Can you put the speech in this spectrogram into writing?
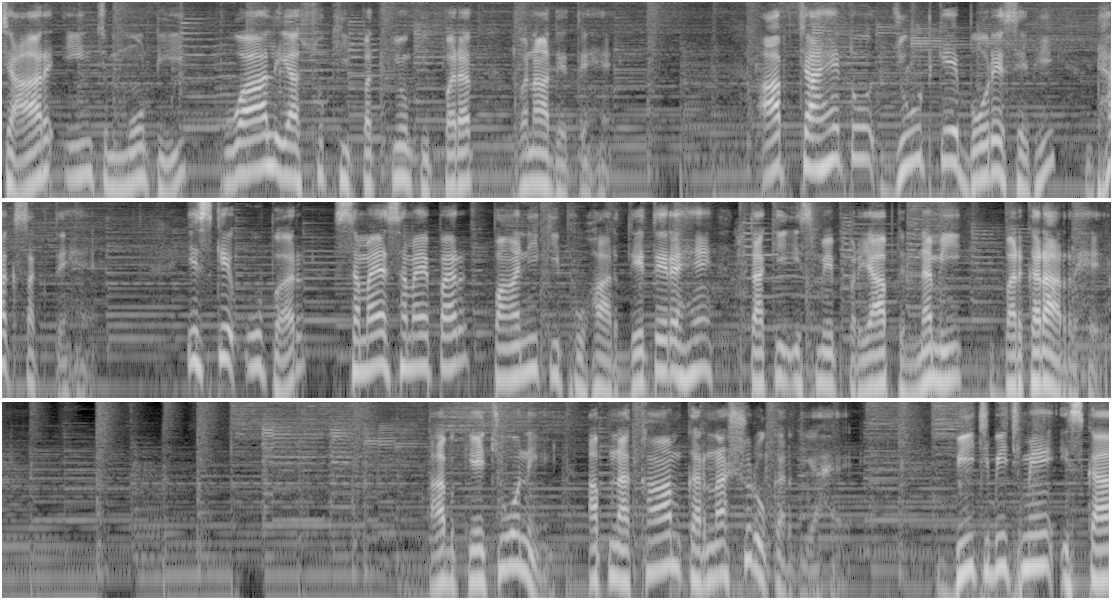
चार इंच मोटी पुआल या सूखी पत्तियों की परत बना देते हैं। आप चाहें तो जूट के बोरे से भी ढक सकते हैं। इसके ऊपर समय समय पर पानी की फुहार देते रहें ताकि इसमें पर्याप्त नमी बरकरार रहे। अब केचुओं ने अपना काम करना शुरू कर दिया है। बीच बीच में इसका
